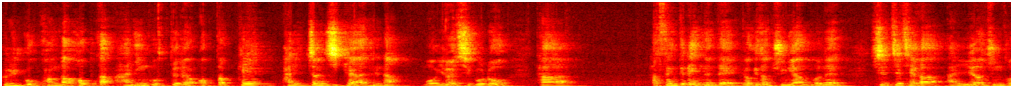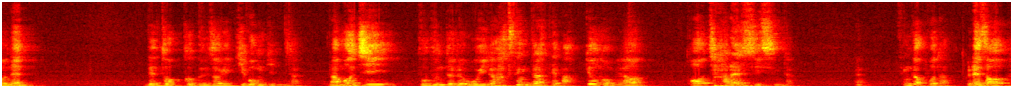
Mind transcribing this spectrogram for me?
그리고 관광 허브가 아닌 곳들을 어떻게 발전시켜야 되나? 뭐 이런 식으로 다 학생들이 했는데 여기서 중요한 거는 실제 제가 알려준 거는 네트워크 분석의 기본기입니다. 나머지 부분들을 오히려 학생들한테 맡겨놓으면 더 잘할 수 있습니다. 네, 생각보다. 그래서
